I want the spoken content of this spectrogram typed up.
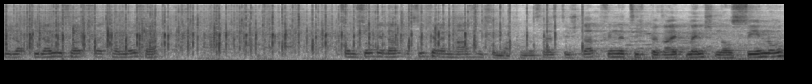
die, die Landeshauptstadt Hannover, zum sogenannten sicheren Hafen zu machen. Das heißt, die Stadt findet sich bereit, Menschen aus Seenot,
